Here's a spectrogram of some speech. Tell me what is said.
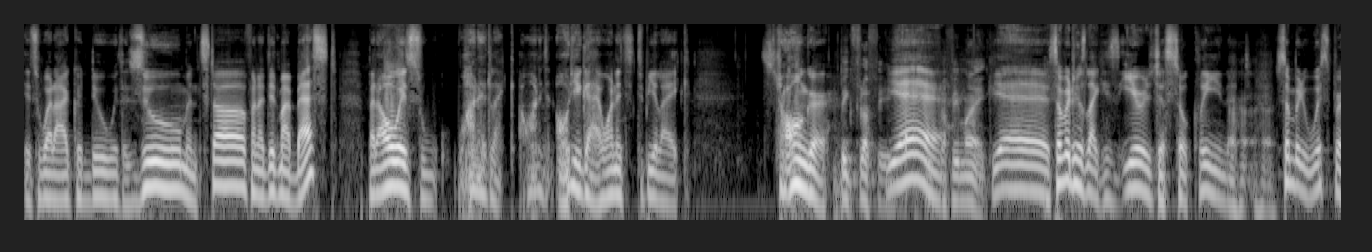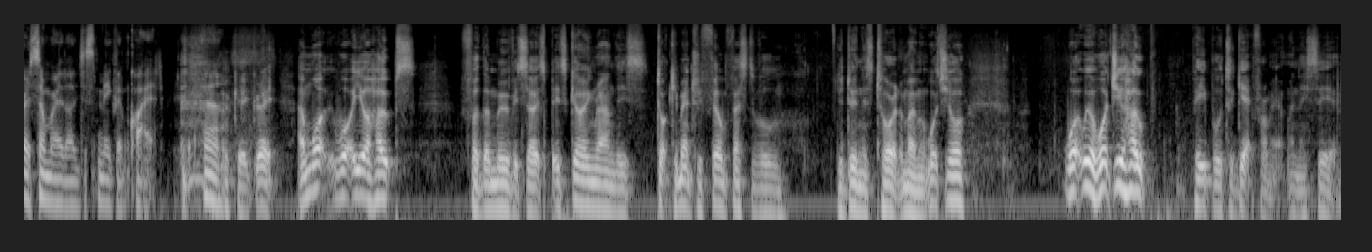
It's what I could do with a Zoom and stuff, and I did my best. But I always wanted like I wanted an audio guy. I wanted it to be like stronger. Big fluffy, Yeah. fluffy mic. Yeah, somebody who's like his ear is just so clean that somebody whispers somewhere, they'll just make them quiet. Yeah. Okay, great. And what what are your hopes for the movie? So it's it's going around these documentary film festival. You're doing this tour at the moment. What's your what what do you hope people to get from it when they see it?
